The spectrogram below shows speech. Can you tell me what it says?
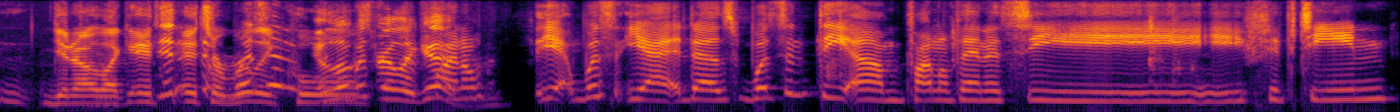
You know, like it's Didn't- it's a really cool. It looks really the good. Final, yeah, was yeah, it does. Wasn't the um Final Fantasy 15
